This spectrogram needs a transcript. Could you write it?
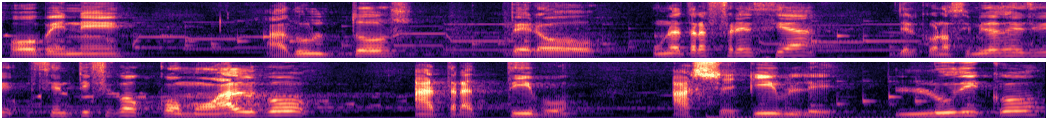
jóvenes, adultos, pero una transferencia del conocimiento científico como algo atractivo, asequible, lúdico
